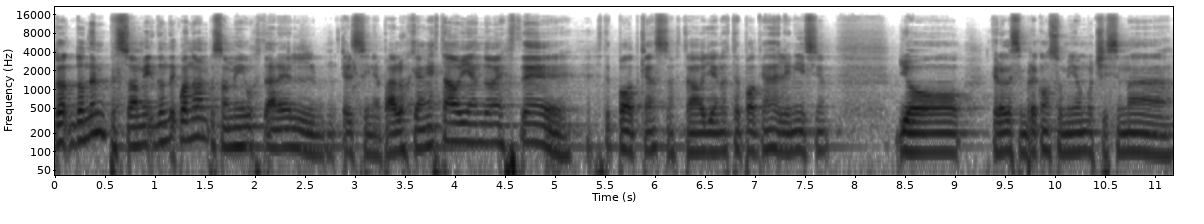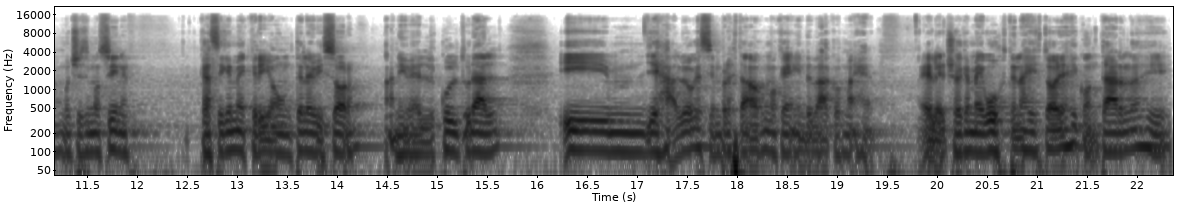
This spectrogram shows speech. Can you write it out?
¿Dónde empezó a mí, dónde, cuándo me empezó a mí gustar el, el, cine? Para los que han estado viendo este, este podcast, han estado oyendo este podcast desde el inicio, yo creo que siempre he consumido muchísima, muchísimo cine. Casi que me crió un televisor a nivel cultural y, y es algo que siempre ha estado como que in the back of my head el hecho de que me gusten las historias y contarlas y,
